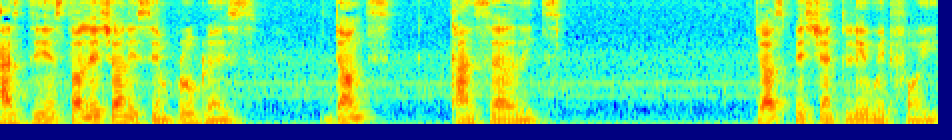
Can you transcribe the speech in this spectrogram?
As the installation is in progress, don't cancel it. Just patiently wait for it.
